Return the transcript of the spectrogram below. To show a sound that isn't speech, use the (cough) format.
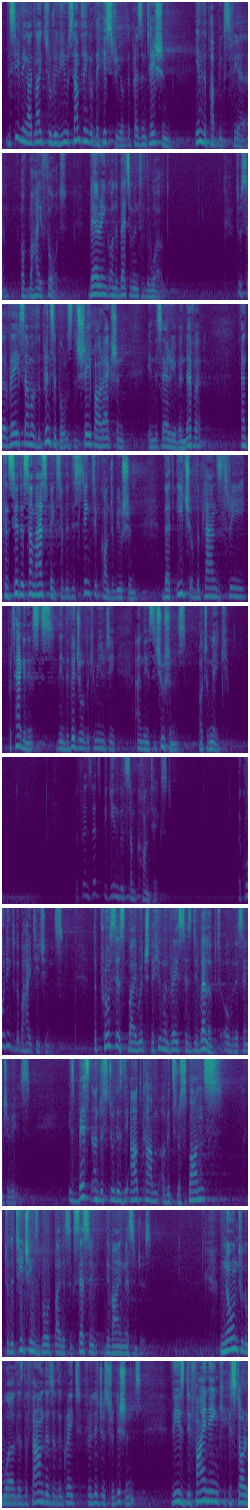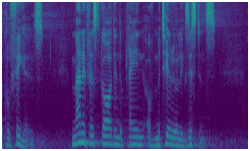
this evening I'd like to review something of the history of the presentation in the public sphere of Baha'i thought, bearing on the betterment of the world. To survey some of the principles that shape our action in this area of endeavor, and consider some aspects of the distinctive contribution that each of the plan's three protagonists, the individual, the community, and the institutions, are to make. Friends, let's begin with some context. According to the Baha'i teachings, the process by which the human race has developed over the centuries is best understood as the outcome of its response to the teachings brought by the successive divine messengers. Known to the world as the founders of the great religious traditions, these defining historical figures manifest God in the plane of material existence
